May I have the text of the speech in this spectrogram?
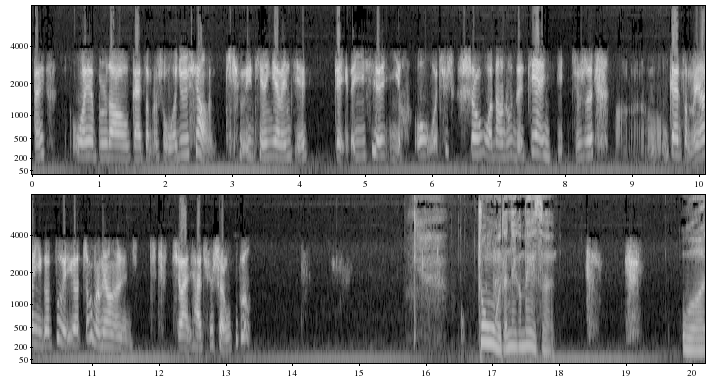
哎，我也不知道该怎么说，我就想听一听叶文洁给的一些以后我去生活当中的建议，就是该怎么样一个做一个正能量的人去去往下去生活。中午的那个妹子，我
